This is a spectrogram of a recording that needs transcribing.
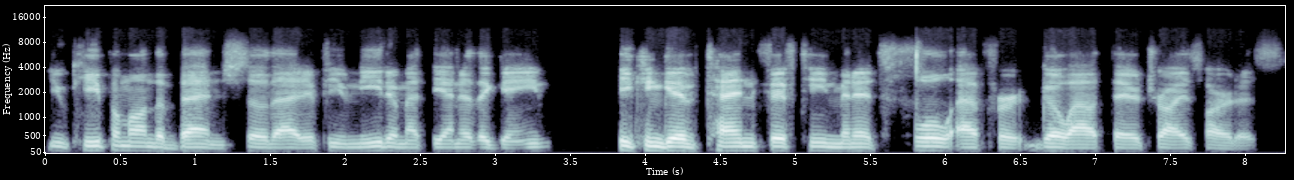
you keep him on the bench so that if you need him at the end of the game, he can give 10, 15 minutes full effort, go out there, try his hardest.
